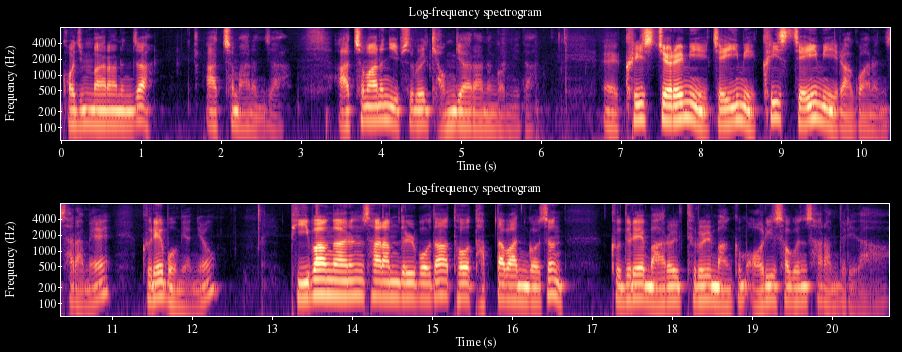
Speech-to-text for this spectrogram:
거짓말하는 자, 아첨하는 자. 아첨하는 입술을 경계하라는 겁니다. 크리스 제레미, 제이미, 크리스 제이미라고 하는 사람의 글에 보면요. 비방하는 사람들보다 더 답답한 것은 그들의 말을 들을 만큼 어리석은 사람들이다.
